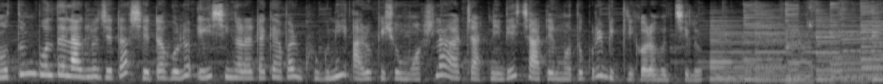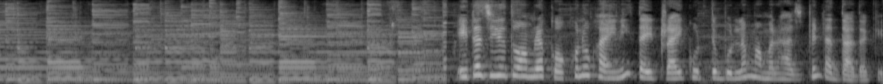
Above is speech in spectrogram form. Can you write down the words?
নতুন বলতে লাগল যেটা, সেটা হলো এই সিঙ্গারাটাকে আবার ঘুগনি আরও কিছু মশলা আর চাটনি দিয়ে চাটের মতো করে বিক্রি করা হচ্ছিল। এটা যেহেতু আমরা কখনো খাইনি, তাই ট্রাই করতে বললাম আমার হাজবেন্ড আর দাদাকে।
